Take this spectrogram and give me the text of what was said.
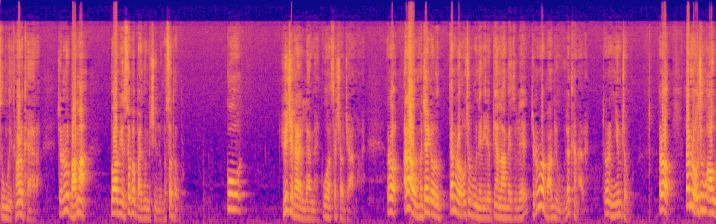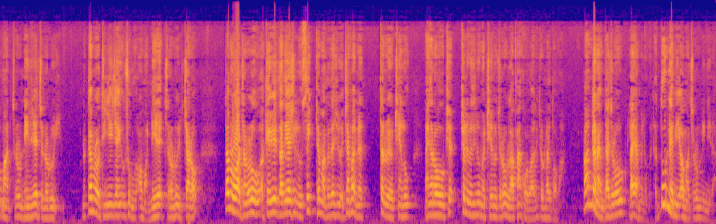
ဆိုးမွေခင်ဗျားတို့ခံရတာကျွန်တော်တို့ဘာမှသွားပြီးဆွတ်ဖက်ပိုင်ခွင့်မရှိဘူးလို့မဆွတ်ဖက်ဘူးကိုရွေးချယ်ထားတဲ့လမ်းမယ်ကိုကဆက်လျှောက်ကြရမှာပဲအဲ့တော့အဲ့ဒါကိုမကြိုက်တော့လို့တမတော်အုပ်ချုပ်မှုနေပြီးတော့ပြန်လာမယ်ဆိုလဲကျွန်တော်တို့ကဘာမှမဖြစ်ဘူးလက်ခံတာပဲကျွန်တော်ညှင်းမထုတ်ဘူးအဲ့တော့တမတော်အုပ်ချုပ်မှုအောက်မှာကျွန်တော်နေနေတဲ့ကျွန်တော်တို့တွေတမတော်ဒီငြိမ်းချမ်းအုပ်ချုပ်မှုအောက်မှာနေတဲ့ကျွန်တော်တို့တွေကြတော့ တမတော်ကကျွန်တော်တို့အကယ်၍တတရားရှိလို့စိတ်ထဲမှာတတရားရှိလို့အချမ်းဖက်နဲ့တက်ရထင်လို့နိုင်ငံတော်ဖြစ်ဖြစ်လို့စီလို့မထင်လို့ကျွန်တော်တို့လာဖမ်းခေါ်ပါလေကျွန်တော်လိုက်တော့ပါပန်းတန်နိုင်ဒါကျွန်တော်တို့လိုက်ရမယ်လို့ပဲဒါသူ့နေပြီးအောက်မှာကျွန်တော်တို့နေနေတာ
